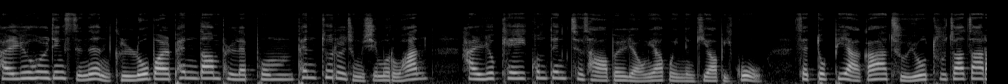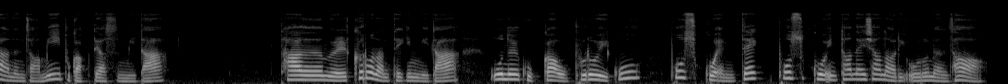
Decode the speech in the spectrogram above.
한류홀딩스는 글로벌 팬덤 플랫폼 팬투를 중심으로 한 한류 K 콘텐츠 사업을 영위하고 있는 기업이고 세토피아가 주요 투자자라는 점이 부각되었습니다. 다음 웰크론안텍입니다. 오늘 고가 5%이고 포스코 엠텍, 포스코 인터내셔널이 오르면서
